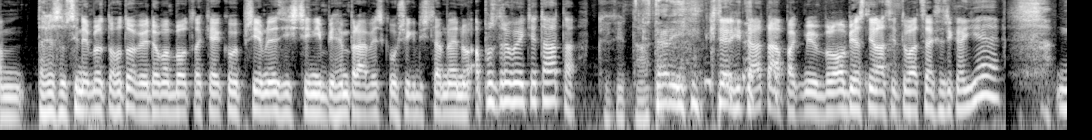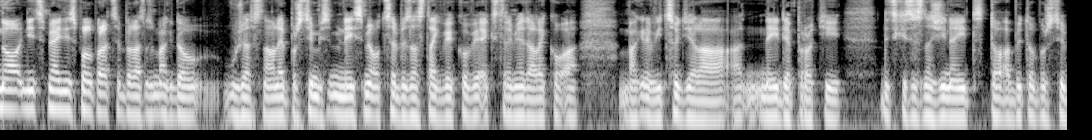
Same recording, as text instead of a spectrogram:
Um, takže jsem si nebyl tohoto vědom a bylo to také jako příjemné zjištění během právě zkoušek, když tam najednou a pozdravuje tě táta. Jaký táta? Který? který táta, a pak mi bylo objasněna situace, jak jsem říkal, je. No nicméně spolupráce byla s Magdou úžasná, ne, prostě my nejsme od sebe zas tak věkově extrémně daleko a Magda ví, co dělá a nejde proti. Vždycky se snaží najít to, aby to prostě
